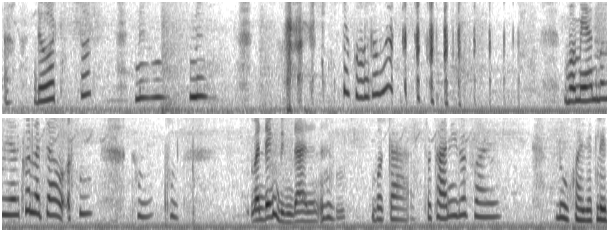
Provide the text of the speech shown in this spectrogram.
เอาโดดโดดหนึ่งหนึ่งเจ้าของเขาว่า เมียนบ่เมียนคนละเจ้า มันเด้งดึงได้นะบากาสถานีรถไฟ ลูกข่อยอยากเล่น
